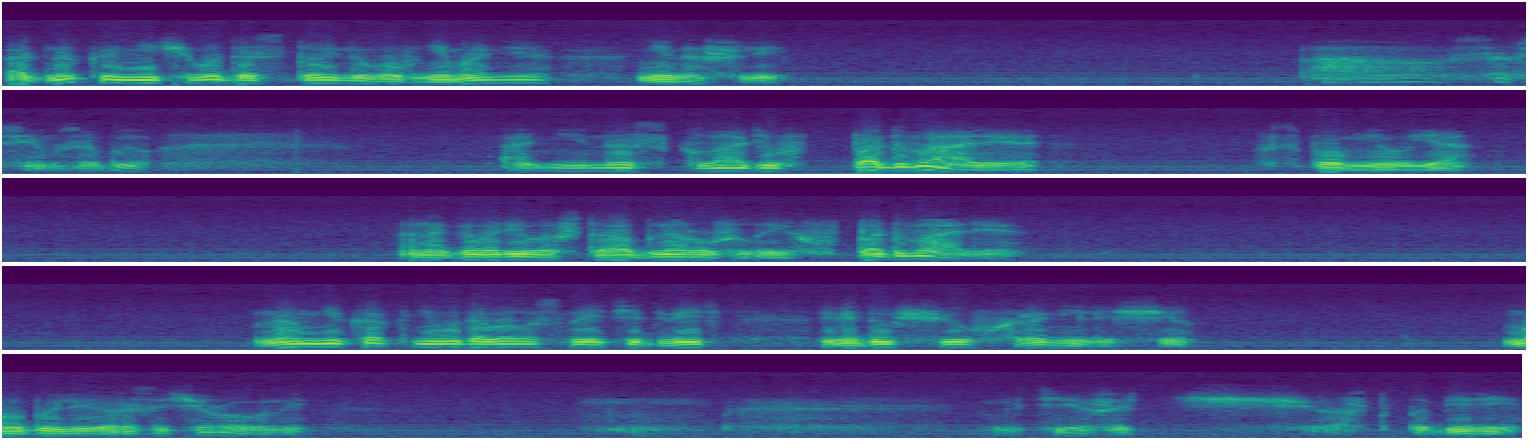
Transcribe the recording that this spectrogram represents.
однако ничего достойного внимания не нашли. А, совсем забыл. Они на складе в подвале, вспомнил я. Она говорила, что обнаружила их в подвале. Нам никак не удавалось найти дверь, ведущую в хранилище. Мы были разочарованы. Где же, черт побери?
